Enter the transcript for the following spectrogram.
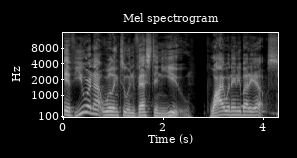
If you are not willing to invest in you, why would anybody else?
